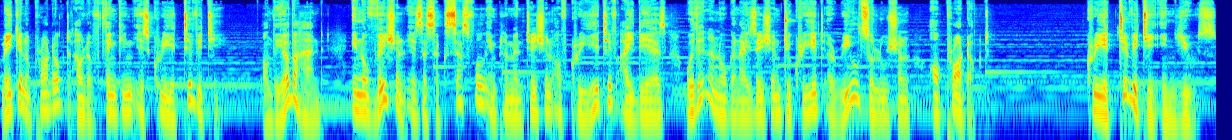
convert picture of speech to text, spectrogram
Making a product out of thinking is creativity. On the other hand, innovation is a successful implementation of creative ideas within an organization to create a real solution or product. Creativity in use.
